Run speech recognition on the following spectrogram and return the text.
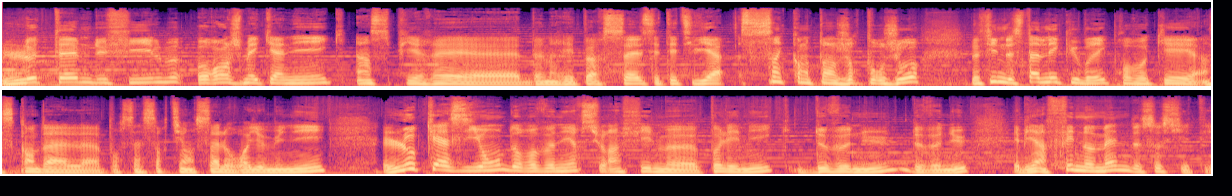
Le thème du film Orange Mécanique, inspiré euh, d'Henry Purcell, c'était il y a 50 ans jour pour jour. Le film de Stanley Kubrick provoquait un scandale pour sa sortie en salle au Royaume-Uni. L'occasion de revenir sur un film polémique devenu, devenu, eh bien, un phénomène de société.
